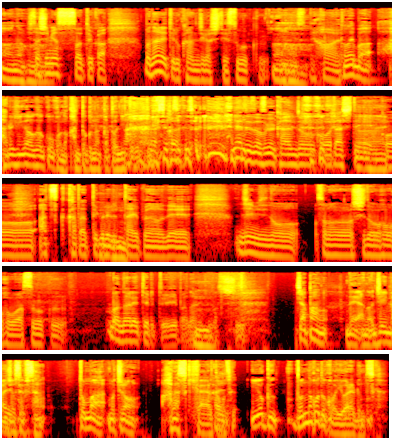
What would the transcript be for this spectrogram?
あなるほど。親しみやすさというか、まあ、慣れてる感じがしてすごくいいですね。はい。例えば、春日が丘高校の監督なんかと似てる。いや、すごい感情をこう出して、こう、熱く語ってくれるタイプなので、ジェームズのその指導方法はすごく、まあ、慣れてるといえば慣れてますし。ジャパンで、あの、ジェイミー・ジョセフさんと、まあ、もちろん話す機会あると思うんですけど、よくどんなことを言われるんですか？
